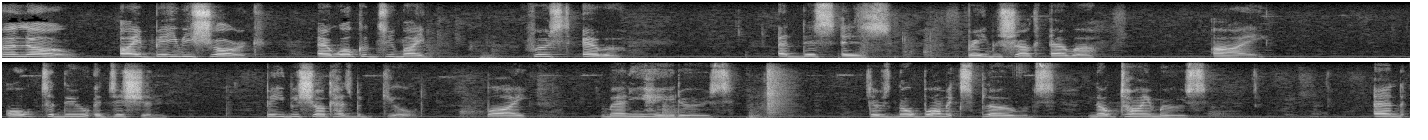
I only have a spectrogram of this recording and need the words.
Hello, I'm Baby Shark, and welcome to my first ever. And this is Baby Shark Error I. Old to new edition. Baby Shark has been killed by many haters. There's no bomb explodes, no timers, and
